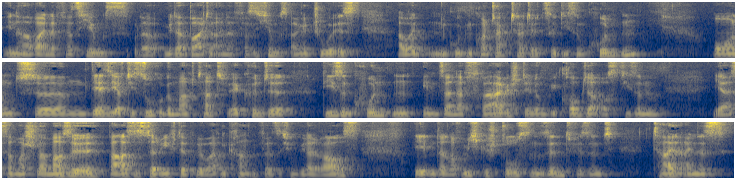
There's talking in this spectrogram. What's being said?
Inhaber einer Versicherungs- oder Mitarbeiter einer Versicherungsagentur ist, aber einen guten Kontakt hatte zu diesem Kunden und ähm, der sich auf die Suche gemacht hat, wer könnte diesen Kunden in seiner Fragestellung, wie kommt er aus diesem, ja, ich sag mal, Schlamassel-Basistarif der privaten Krankenversicherung wieder raus, eben dann auf mich gestoßen sind. Wir sind Teil eines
